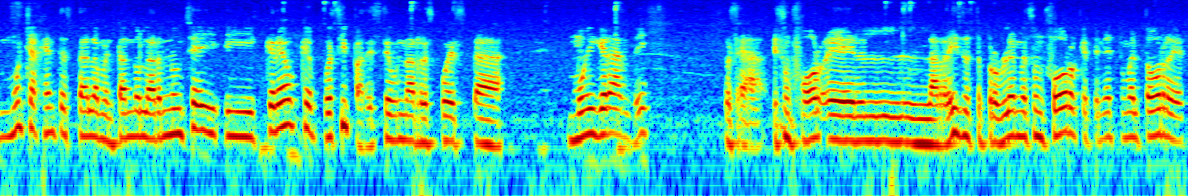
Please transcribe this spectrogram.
mucha gente está lamentando la renuncia y, y creo que, pues sí, parece una respuesta muy grande. O sea, es un foro, el- la raíz de este problema es un foro que tenía Chumel Torres.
